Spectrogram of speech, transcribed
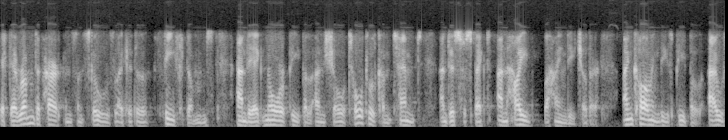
if they run departments and schools like little fiefdoms and they ignore people and show total contempt and disrespect and hide behind each other. I'm calling these people out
